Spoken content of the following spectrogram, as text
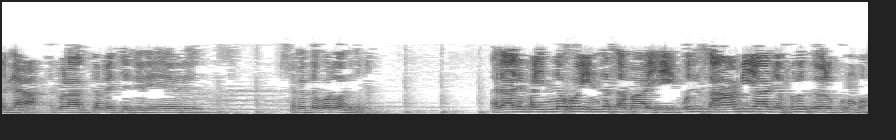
അല്ല നമ്മൾ അർത്ഥം വെച്ച ചെറിയ ഒരു ശ്രദ്ധ കുറവ് വന്നിരുന്നു അതായത് പൈനഹോ ഇന്ത സമാഹി. ഒരു സാമി ആ ലഫ്റ് കേൾക്കുമ്പോ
